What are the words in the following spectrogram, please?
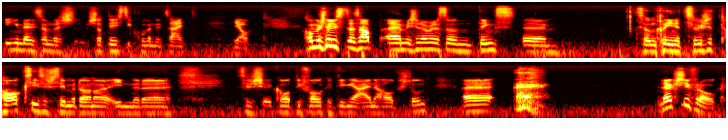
irgendeine so eine Statistik, wo man nicht sagt, ja. Komm, wir schließen das ab. Ähm, ist nur so ein Dings, ähm, so ein kleiner Zwischentag gewesen, sonst sind wir da noch in einer, sonst geht die Folge irgendwie eineinhalb Stunden. Äh, nächste Frage.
